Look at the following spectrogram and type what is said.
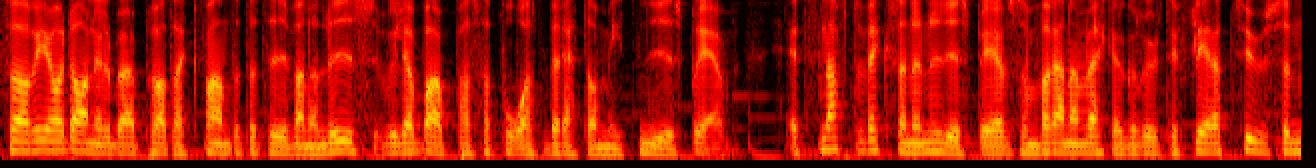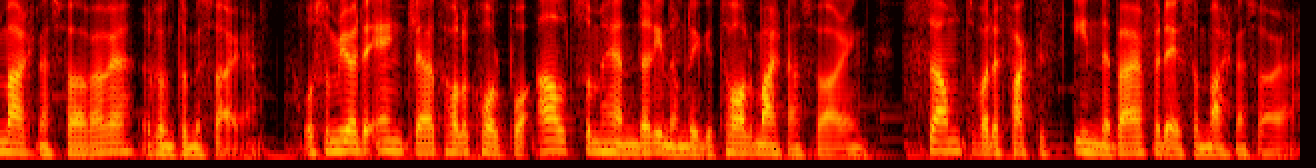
Före jag och Daniel börjar prata kvantitativ analys vill jag bara passa på att berätta om mitt nyhetsbrev. Ett snabbt växande nyhetsbrev som varannan vecka går ut till flera tusen marknadsförare runt om i Sverige och som gör det enklare att hålla koll på allt som händer inom digital marknadsföring samt vad det faktiskt innebär för dig som marknadsförare.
